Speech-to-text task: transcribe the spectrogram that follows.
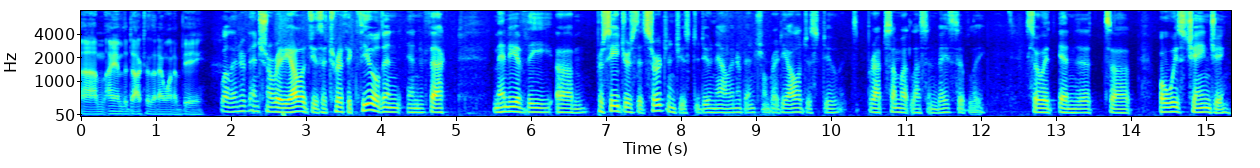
um, I am the doctor that I want to be. Well, interventional radiology is a terrific field, and, and in fact, many of the um, procedures that surgeons used to do now, interventional radiologists do, perhaps somewhat less invasively. So it, and it's uh, always changing.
